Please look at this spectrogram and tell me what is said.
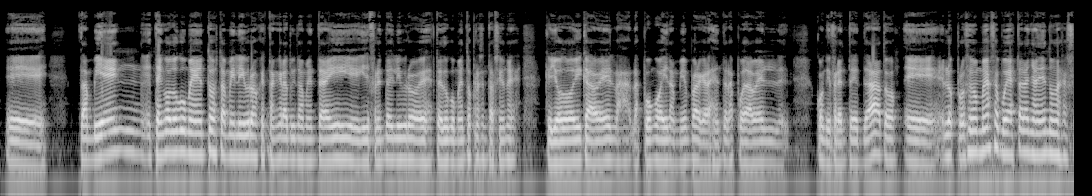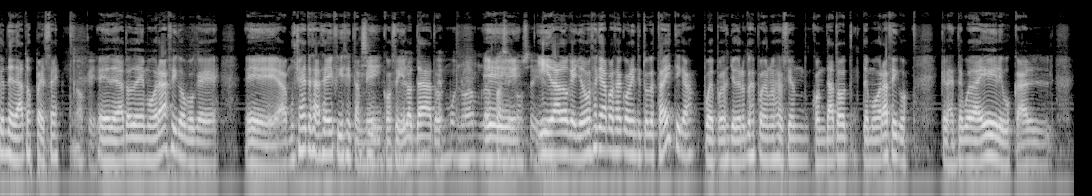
Eh, también tengo documentos, también libros que están gratuitamente ahí y diferentes libros, este, documentos, presentaciones que yo doy cada vez, las, las pongo ahí también para que la gente las pueda ver eh, con diferentes datos. Eh, en los próximos meses voy a estar añadiendo una sección de datos per se eh, de datos demográficos porque eh, a mucha gente se hace difícil también Sí, conseguir eh, los datos. es mu- no, no es Eh, fácil conseguir. y dado que yo no sé qué va a pasar con el Instituto de Estadística, pues, pues yo quiero entonces poner una sección con datos demográficos que la gente pueda ir y buscar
